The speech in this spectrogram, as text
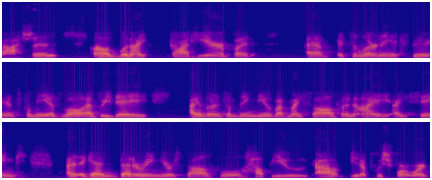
fashion um, when I got here, but um, it's a learning experience for me as well. Every day I learn something new about myself, and I, I think, again, bettering yourself will help you, um, you know, push forward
